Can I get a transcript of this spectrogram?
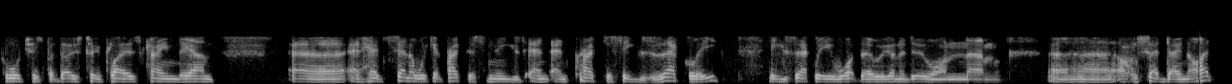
Scorchers, but those two players came down uh, and had centre wicket practice and, and, and practice exactly exactly what they were going to do on um, uh, on Saturday night,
